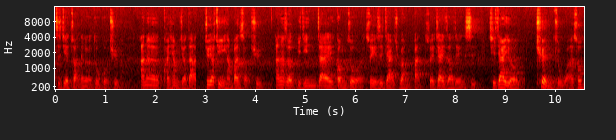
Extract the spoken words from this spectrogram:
直接转那个额度过去嘛，啊，那款项比较大，就要去银行办手续。啊，那时候已经在工作了，所以也是家里去帮我办，所以家里知道这件事。其实家里有劝阻啊，说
